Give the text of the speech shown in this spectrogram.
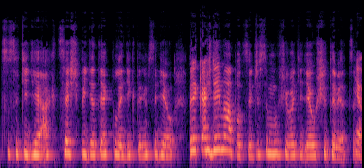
co se ti děje a chceš vidět, jak lidi, kterým se dějou. Protože každý má pocit, že se mu v životě dějou šity věci. Jo.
